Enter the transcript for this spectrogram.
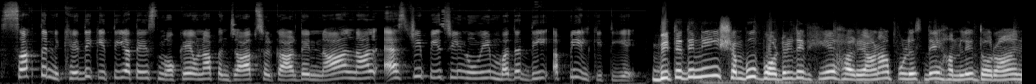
ਸਖਤ ਨਿਖੇਧੀ ਕੀਤੀ ਅਤੇ ਇਸ ਮੌਕੇ ਉਹਨਾਂ ਪੰਜਾਬ ਸਰਕਾਰ ਦੇ ਨਾਲ-ਨਾਲ ਐਸਜੀਪੀਸੀ ਨੂੰ ਵੀ ਮਦਦ ਦੀ ਅਪੀਲ ਕੀਤੀ ਹੈ ਬੀਤੇ ਦਿਨੀ ਸ਼ੰਭੂ ਬਾਰਡਰ ਦੇ ਵਿਖੇ ਹਰਿਆਣਾ ਪੁਲਿਸ ਦੇ ਹਮਲੇ ਦੌਰਾਨ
